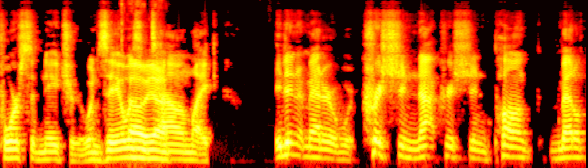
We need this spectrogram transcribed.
force of nature when Zao was Oh, in yeah. town. Like, it didn't matter what Christian, not Christian, punk, metal,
